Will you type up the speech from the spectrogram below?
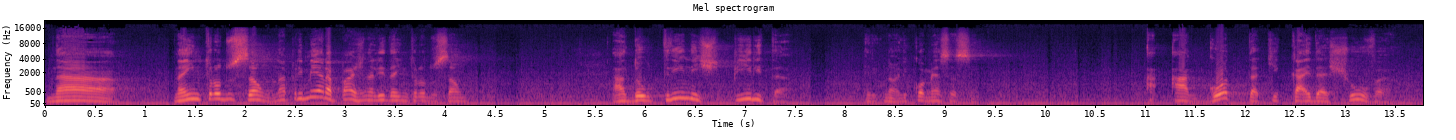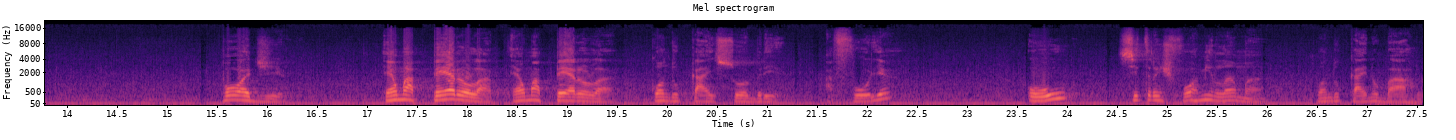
na, na introdução, na primeira página ali da introdução. A doutrina espírita, ele, não, ele começa assim. A, a gota que cai da chuva pode, é uma pérola, é uma pérola quando cai sobre a folha ou se transforma em lama quando cai no barro.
